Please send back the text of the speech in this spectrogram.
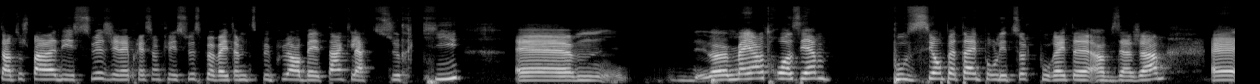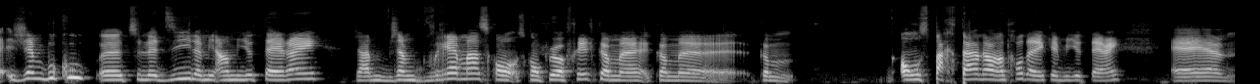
tantôt, je parlais des Suisses. J'ai l'impression que les Suisses peuvent être un petit peu plus embêtants que la Turquie. un meilleur troisième position peut-être pour les Turcs pourrait être envisageable. J'aime beaucoup, tu l'as dit, le, en milieu de terrain. J'aime vraiment ce qu'on peut offrir comme, comme, comme 11 partants, là, entre autres avec le milieu de terrain. Euh,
